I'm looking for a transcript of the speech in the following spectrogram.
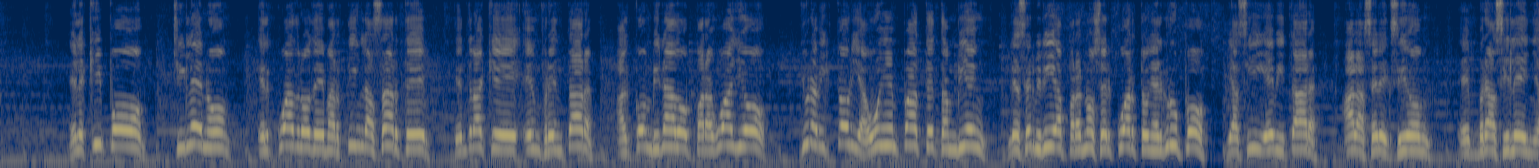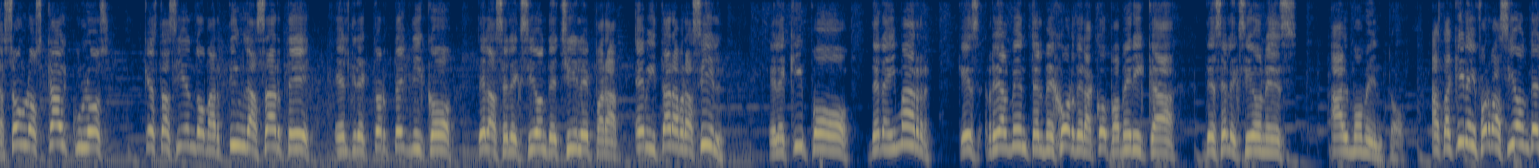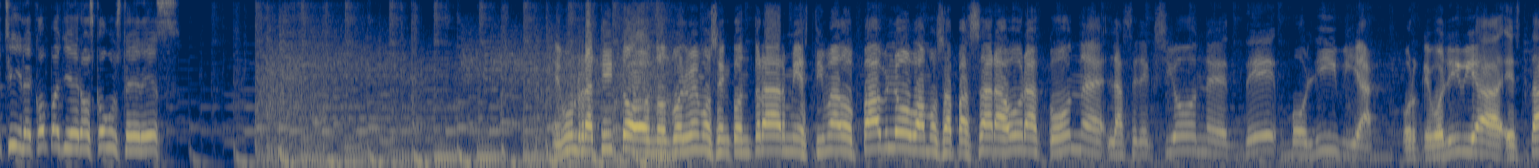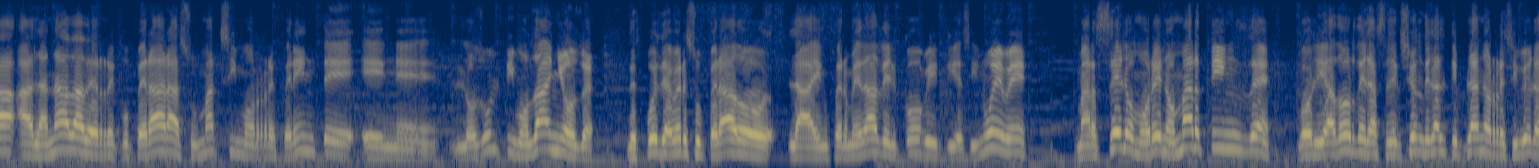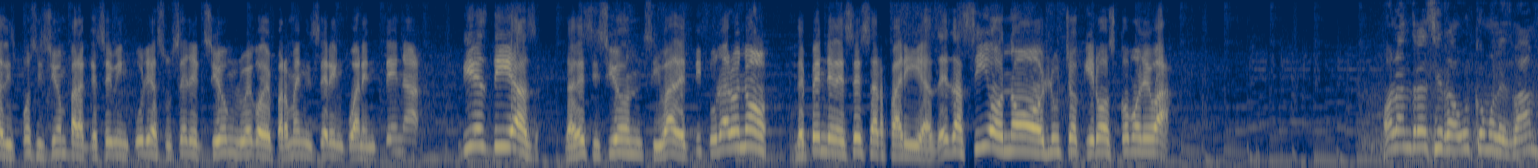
El equipo chileno el cuadro de Martín Lazarte tendrá que enfrentar al combinado paraguayo y una victoria o un empate también le serviría para no ser cuarto en el grupo y así evitar a la selección eh, brasileña. Son los cálculos que está haciendo Martín Lazarte, el director técnico de la selección de Chile, para evitar a Brasil, el equipo de Neymar, que es realmente el mejor de la Copa América de selecciones al momento. Hasta aquí la información de Chile, compañeros, con ustedes. En un ratito nos volvemos a encontrar, mi estimado Pablo. Vamos a pasar ahora con eh, la selección eh, de Bolivia, porque Bolivia está a la nada de recuperar a su máximo referente en eh, los últimos años, después de haber superado la enfermedad del COVID-19. Marcelo Moreno Martins goleador de la selección del Altiplano, recibió la disposición para que se vincule a su selección luego de permanecer en cuarentena 10 días. La decisión si va de titular o no depende de César Farías. ¿Es así o no, Lucho Quiroz? ¿Cómo le va? Hola Andrés y Raúl, ¿cómo les va?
